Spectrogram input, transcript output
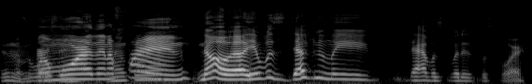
It's a the little more than a Okay. friend. No, uh, it was definitely that was what it was for.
